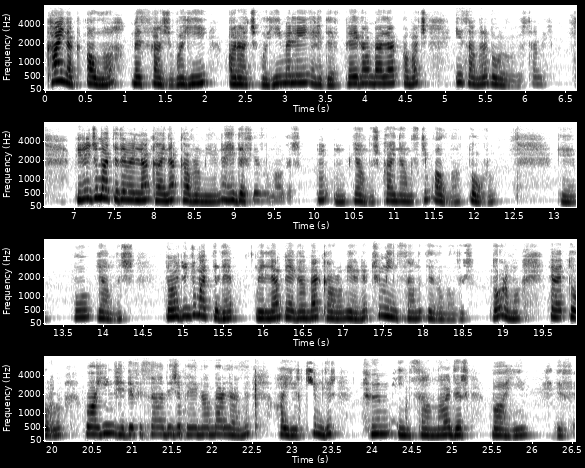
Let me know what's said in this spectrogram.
Kaynak Allah, mesaj vahiy, araç vahiy meleği, hedef peygamberler, amaç insanlara doğru yol göstermek. Birinci maddede verilen kaynak kavramı yerine hedef yazılmalıdır. Hı -hı, yanlış. Kaynağımız kim? Allah. Doğru. E, bu yanlış. Dördüncü maddede verilen peygamber kavramı yerine tüm insanlık yazılmalıdır. Doğru mu? Evet doğru. Vahyin hedefi sadece peygamberler mi? Hayır. Kimdir? Tüm insanlardır vahyin hedefi.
